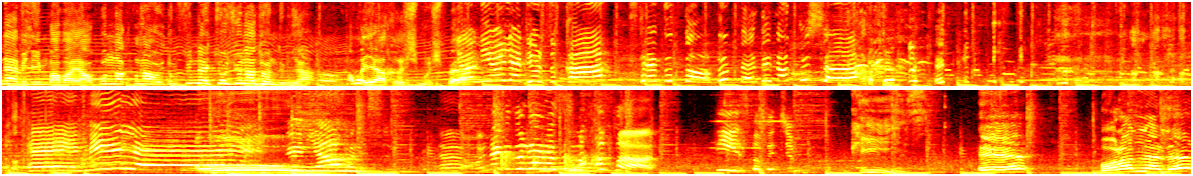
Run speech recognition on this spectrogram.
Ne bileyim baba ya, bunun aklına uydum. Sünnet çocuğuna döndüm ya. Ama yakışmış be. Ya niye öyle diyorsun Kaan? Sen tut da oldun, benden atışa. hey millet! Oo. Dünya barışı. He, ne güzel olmuşsunuz kızlar. Peace babacığım. Peace. Ee, Boran nerede?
